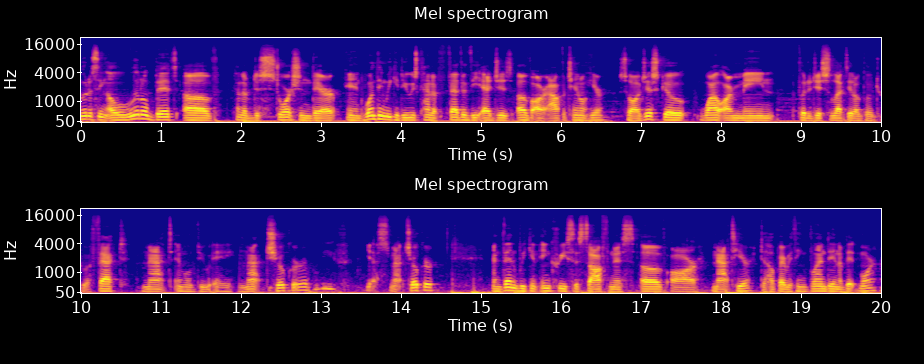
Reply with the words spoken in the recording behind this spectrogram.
noticing a little bit of kind of distortion there. And one thing we can do is kind of feather the edges of our alpha channel here. So I'll just go, while our main footage is selected, I'll go to effect, matte, and we'll do a matte choker, I believe. Yes, matte choker. And then we can increase the softness of our matte here to help everything blend in a bit more.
